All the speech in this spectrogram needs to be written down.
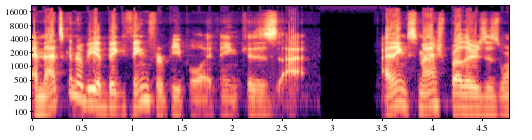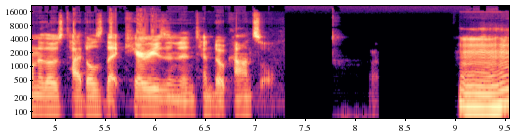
And that's going to be a big thing for people i think because I, I think smash brothers is one of those titles that carries a nintendo console Mm-hmm.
